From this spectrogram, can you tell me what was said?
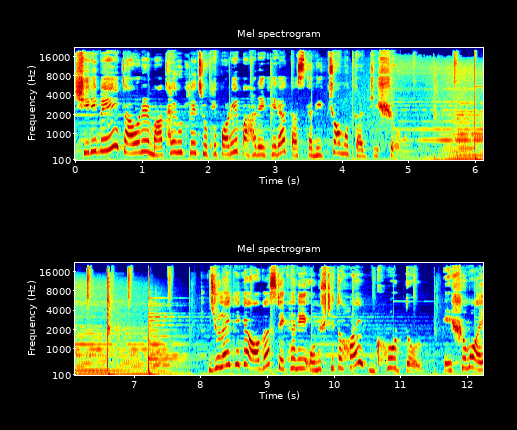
সিঁড়ি বেয়ে টাওয়ারের মাথায় উঠলে চোখে পড়ে পাহাড়ে ঘেরা তাস্কানির চমৎকার দৃশ্য। জুলাই থেকে অগস্ট এখানে অনুষ্ঠিত হয় ঘোড়দৌড় এই সময়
